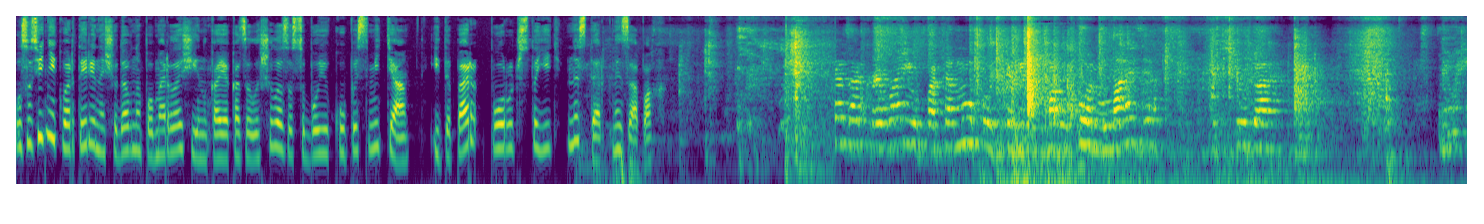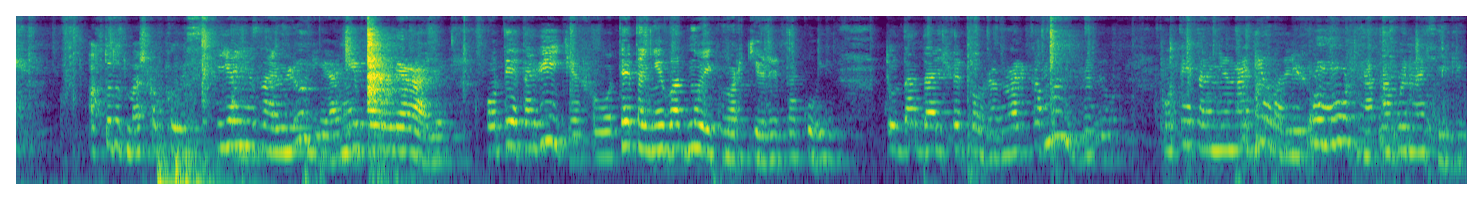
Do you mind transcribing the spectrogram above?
У сусідній квартирі нещодавно померла жінка, яка залишила за собою купи сміття. І тепер поруч стоїть нестерпний запах. Я закрываю, потому что через балкон лазят сюда. Ой, А хто тут мешкав колись? я не знаю, люди, они поумирали. Вот это, видите, что вот это не в одной квартире такое. Туда дальше тоже наркоман живет. Вот это они наделали, что можно, повыносили.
